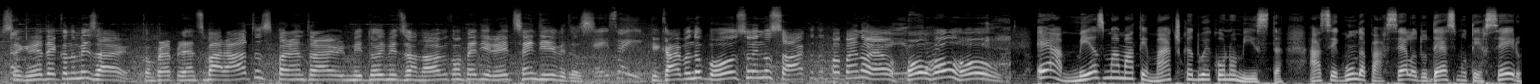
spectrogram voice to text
O segredo é economizar, comprar presentes baratos para entrar em 2019 com o pé direito sem dívidas. É isso aí. Que caiba no bolso e no saco do Papai Noel. É ho, ho, ho! É a mesma matemática do economista. A segunda parcela do 13º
